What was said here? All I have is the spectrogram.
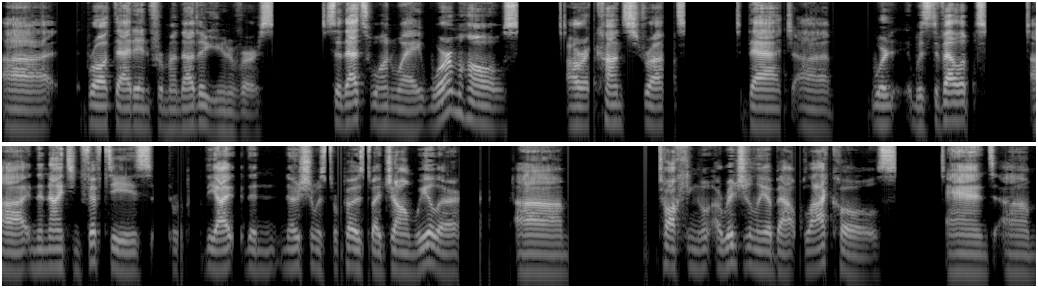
uh, brought that in from another universe. So that's one way. Wormholes are a construct that uh, were, was developed uh, in the 1950s. The the notion was proposed by John Wheeler, um, talking originally about black holes, and um,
